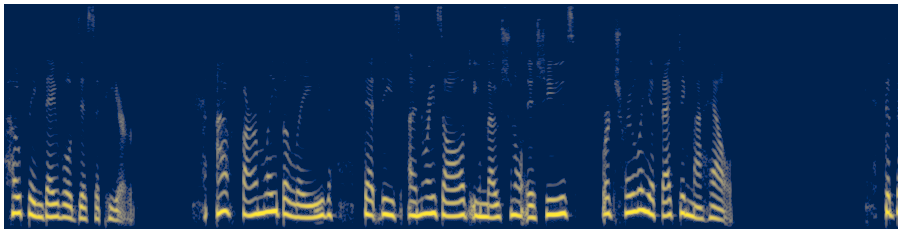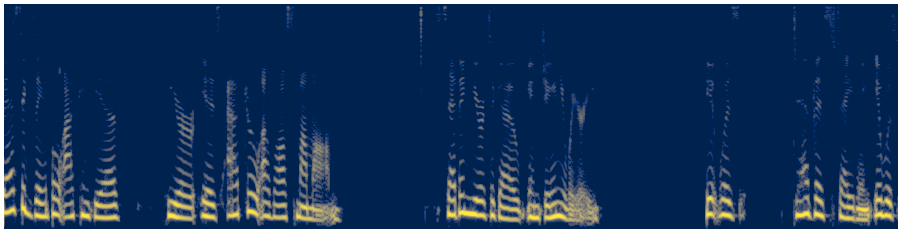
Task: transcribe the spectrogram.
hoping they will disappear. I firmly believe that these unresolved emotional issues were truly affecting my health. The best example I can give here is after I lost my mom seven years ago in January. It was devastating. It was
